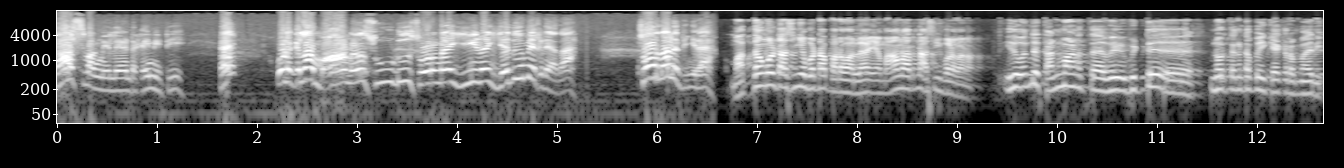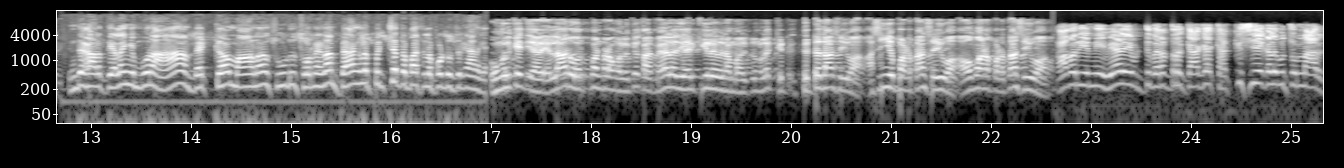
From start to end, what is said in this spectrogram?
காசு வாங்கினீங்களே என்கிட்ட கை நீட்டி. உனக்கெல்லாம் மானம் சூடு சோரணா ஈனம் எதுவுமே கிடையாதா? சோறு தானே திங்கிற? மத்தவங்கள்ட்ட அசிங்கப்பட்டா பரவாயில்ல என் மாமனார்னு அசிங்கப்பட வேணாம். இது வந்து தன்மானத்தை வி- விட்டு இன்னொருத்தங்கிட்ட போய் கேக்குற மாதிரி. இந்த காலத்து இளைஞ பூரா வெக்கம் மானம் சூடு சொரணை எல்லாம் பேங்க்ல பிக்சர் டெபாசிட்ல போட்டு வச்சிருக்காங்க உங்களுக்கே எல்லாரும் ஒர்க் பண்றவங்களுக்கு க- மேல அதிகாரி கீழே நம்ம இருக்கவங்கள திட்ட தான் செய்வோம் அசிங்கப்படத்தான் செய்வோம் அவமானப்படத்தான் செய்வோம் அவர் என்னை வேலையை விட்டு விரட்டுறதுக்காக கக்கிசிய கழுவு சொன்னார்.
